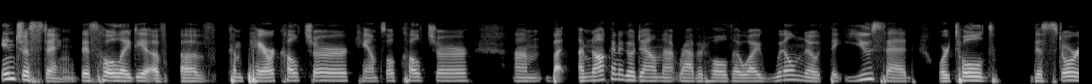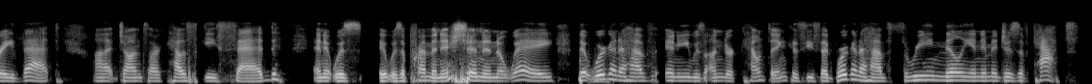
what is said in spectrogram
Interesting, this whole idea of, of compare culture, cancel culture. Um, but I'm not going to go down that rabbit hole, though I will note that you said or told this story that uh, John Szarkowski said, and it was it was a premonition in a way that we're going to have, and he was undercounting because he said we're going to have three million images of cats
